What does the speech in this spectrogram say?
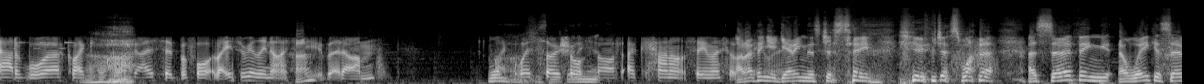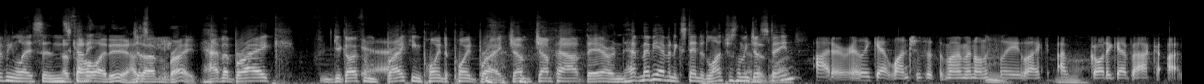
out of work. Like Ah. you guys said before, like it's really nice Huh? of you, but um, like we're so short getting it. staffed. I cannot see myself. I don't think you're getting this, Justine. You've just won a, a surfing, a week of surfing lessons. That's the Kinda whole idea. Have to just have a break. Have a break. You go from Yeah. breaking point to point break. Jump, jump out there, and have, maybe have an extended lunch or something, Extended Justine. lunch. I don't really get lunches at the moment, honestly. Like I've got to get back. I,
